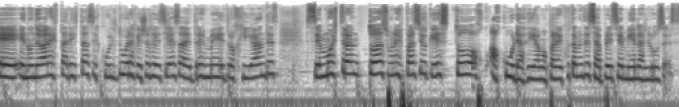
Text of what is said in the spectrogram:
eh, en donde van a estar estas esculturas que yo les decía, esas de tres metros gigantes, se muestran todas un espacio que es todo a oscuras, digamos, para que justamente se aprecien bien las luces.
